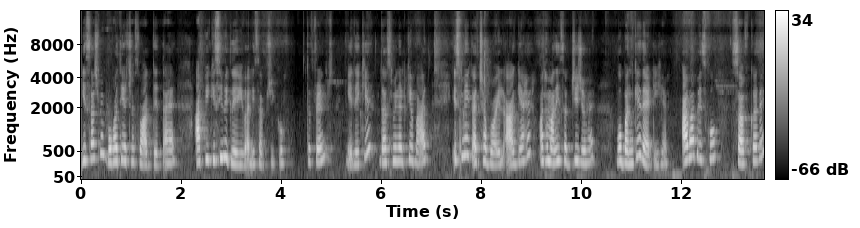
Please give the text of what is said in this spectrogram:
ये सच में बहुत ही अच्छा स्वाद देता है आपकी किसी भी ग्रेवी वाली सब्ज़ी को। तो फ्रेंड्स ये देखिए, दस मिनट के बाद इसमें एक अच्छा बॉयल आ गया है और हमारी सब्ज़ी जो है, वो बन के रेडी है। अब आप इसको सर्व करें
